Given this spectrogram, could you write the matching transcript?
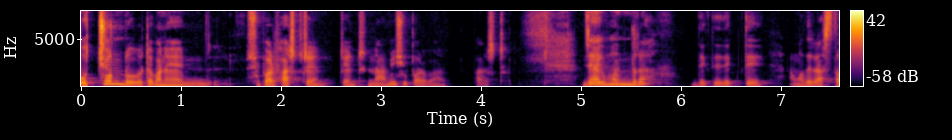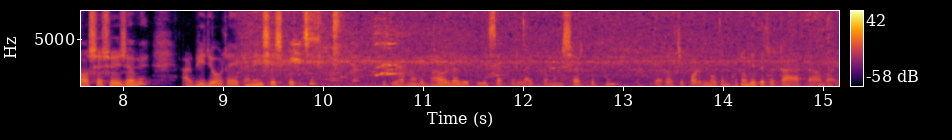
প্রচণ্ড এটা মানে সুপার ফাস্ট ট্রেন ট্রেনটার নামই সুপার ফাস্ট যাই বন্ধুরা, দেখতে দেখতে আমাদের রাস্তাও শেষ হয়ে যাবে, আর ভিডিওটা এখানেই শেষ করছি। যদি আপনাদের ভালো লাগে প্লিজ একটা লাইক কমেন্ট শেয়ার করবেন। দেখা হচ্ছে পরের নতুন কোনো ভিডিওতে, টাটা বাই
